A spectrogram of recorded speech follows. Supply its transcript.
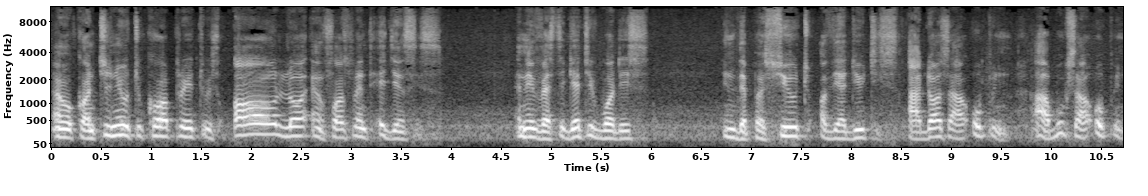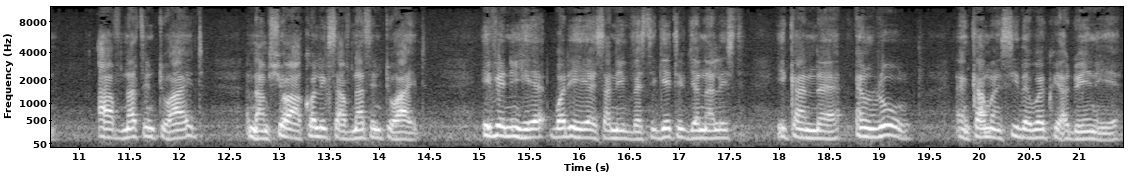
and will continue to cooperate with all law enforcement agencies and investigative bodies in the pursuit of their duties. Our doors are open, our books are open. I have nothing to hide, and I'm sure our colleagues have nothing to hide. Even here, body here is an investigative journalist. He can uh, enroll and come and see the work we are doing here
